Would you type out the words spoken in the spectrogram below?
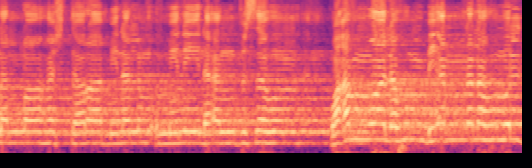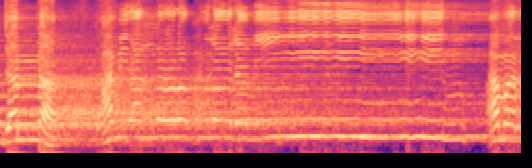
إن الله اشترى من المؤمنين أنفسهم وأموالهم بأن لهم الجنة আমি আল্লাহ রাব্বুল আলামিন আমার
